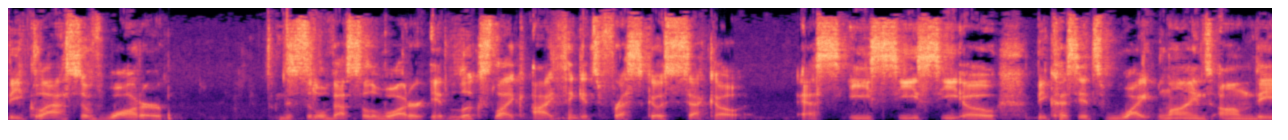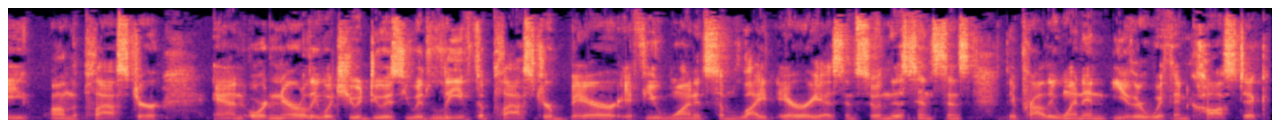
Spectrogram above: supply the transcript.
the glass of water this little vessel of water. It looks like I think it's fresco secco, S E C C O, because it's white lines on the on the plaster. And ordinarily, what you would do is you would leave the plaster bare if you wanted some light areas. And so, in this instance, they probably went in either with encaustic,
